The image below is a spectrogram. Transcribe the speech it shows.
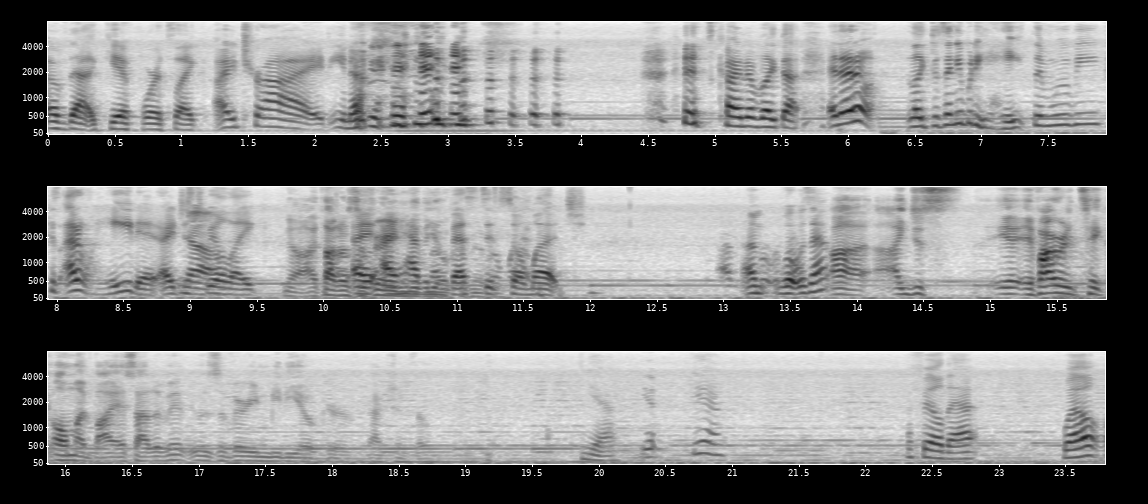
of that gif where it's like, I tried, you know. it's kind of like that. And I don't like does anybody hate the movie? Because I don't hate it. I just No. feel like No, I thought it was. a I, very I haven't invested movie. so much. Um, what was that? Uh, I just, if I were to take all my bias out of it, it was a very mediocre action film. Yeah. Yep. Yeah. I feel that. Well,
